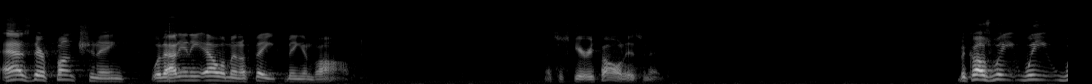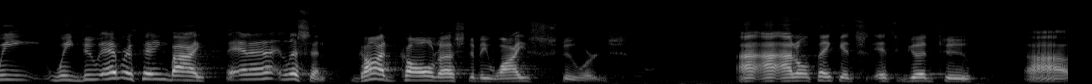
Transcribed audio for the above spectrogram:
as they're functioning without any element of faith being involved. That's a scary thought, isn't it? Because we, we, we, we do everything by, and uh, listen, God called us to be wise stewards. I, I, I don't think it's, it's good to, uh,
